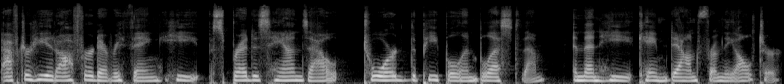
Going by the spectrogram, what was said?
After he had offered everything, he spread his hands out toward the people and blessed them and then he came down from the altar.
